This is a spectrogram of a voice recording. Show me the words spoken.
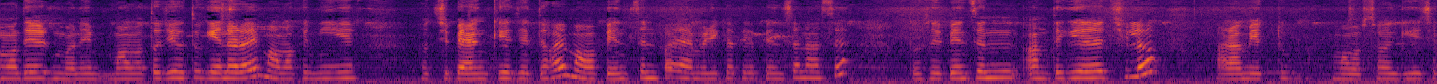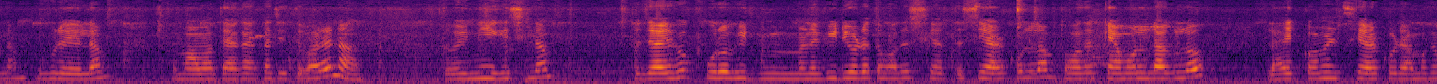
আমাদের মানে মামা তো যেহেতু কেনারাই মামাকে নিয়ে হচ্ছে ব্যাংকে যেতে হয়। মামা পেনশন পায় আমেরিকা থেকে পেনশন আসে। তো সেই পেনশন আনতে গিয়েছিল। আর আমি একটু মামার সঙ্গে গিয়েছিলাম ঘুরে এলাম। তো মামা তো একা একা যেতে পারে না। তো ওই নিয়ে গেছিলাম। তো যাই হোক, পুরো মানে ভিডিওটা তোমাদের সাথে শেয়ার করলাম। তোমাদের কেমন লাগল লাইক কমেন্ট শেয়ার করে আমাকে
